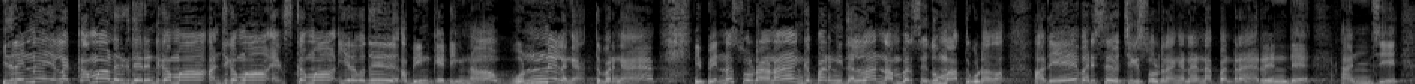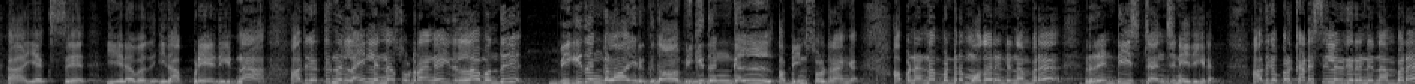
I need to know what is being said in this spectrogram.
இதில் என்ன? எல்லாம் கமான் இருக்குது. ரெண்டு கமா அஞ்சு கமா எக்ஸ் கமா இருபது அப்படின்னு கேட்டிங்கன்னா ஒன்றும் இல்லைங்க. இது பாருங்க. இப்போ என்ன சொல்கிறாங்கன்னா இங்கே பாருங்க இதெல்லாம் நம்பர்ஸ் எதுவும் மாற்றக்கூடாதான் அதே வரிசை வச்சுக்க சொல்கிறாங்க நான் என்ன பண்ணுறேன் ரெண்டு அஞ்சு எக்ஸு இருபது. இது அப்படியே எழுதிக்கிட்டேன்னா அதுக்கடுத்து இந்த லைனில் என்ன சொல்கிறாங்க இதெல்லாம் வந்து விகிதங்களாக இருக்குதா? விகிதங்கள் அப்படின்னு சொல்கிறாங்க அப்போ நான் என்ன பண்ணுறேன் முதல் ரெண்டு நம்பரை ரெண்டு ஈஸ்ட் அஞ்சுன்னு எழுதிக்கிறேன். அதுக்கப்புறம் கடைசியில் இருக்கிற ரெண்டு நம்பரை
